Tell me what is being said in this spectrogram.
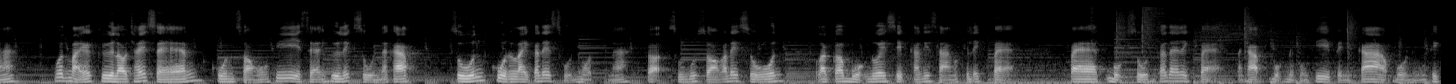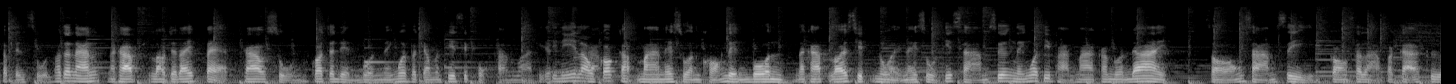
นะ งวดใหม่ก็คือเราใช้แสนคูณ2องที่แสนคือเลข0นะครับ0คูณอะไรก็ได้ 0 หมดนะ ก็0คูณ2ก็ได้ 0 แล้วก็บวกด้วย 10 ครั้งที่ 3 ก็คือเลข 8 8 บวก 0 ก็ได้เลข8นะครับ บวก 1 ของที่เป็น 9 บวก1ของที่ก็เป็น 0 เพราะฉะนั้นนะครับเราจะได้ 8 9 0 ก็จะเด่นบนในงวดประจำวันที่ 16ธันวาคมทีนี้เราก็กลับมาในส่วนของเด่นบนนะครับ110 หน่วยในสูตรที่ 3 ซึ่งในงวดที่ผ่านมาคำนวณได้ 2 3 4 กองสลากประกาศคือ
